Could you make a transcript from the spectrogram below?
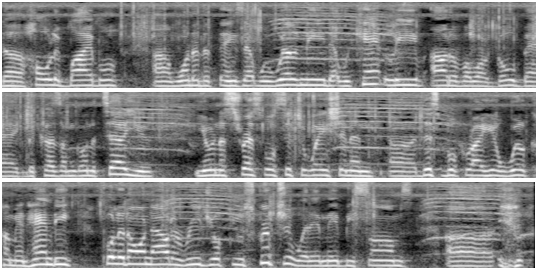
the Holy Bible. Um, one of the things that we will need that we can't leave out of our go bag because I'm going to tell you, you're in a stressful situation and uh, this book right here will come in handy. Pull it on out and read you a few scripture, whether it may be Psalms uh,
